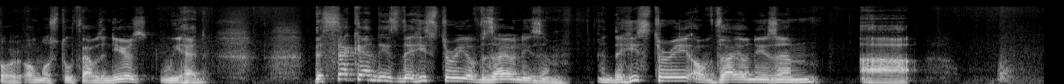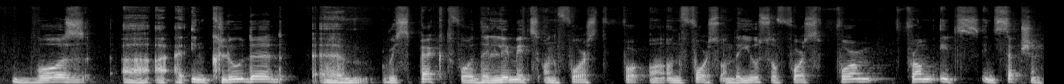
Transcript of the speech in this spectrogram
for almost 2,000 years, we had. The second is the history of Zionism. And the history of Zionism uh, was uh, uh, included um, respect for the limits on force, for, on force, on the use of force from, from its inception.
